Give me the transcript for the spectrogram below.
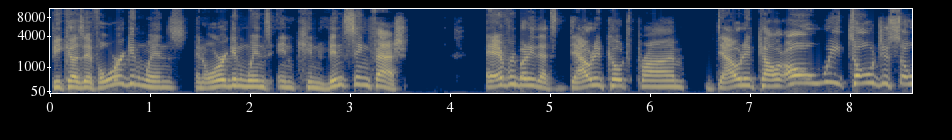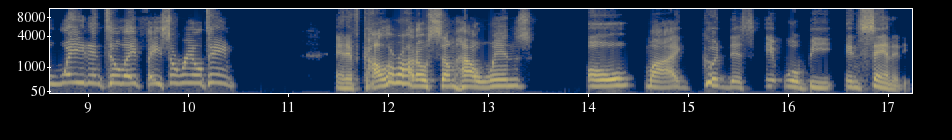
Because if Oregon wins and Oregon wins in convincing fashion, everybody that's doubted Coach Prime, doubted Colorado, oh, we told you so. Wait until they face a real team. And if Colorado somehow wins, oh my goodness, it will be insanity.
